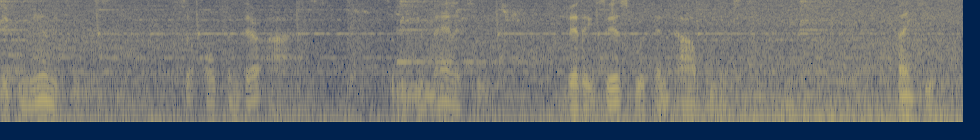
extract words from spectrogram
the communities to open their eyes to the humanity that exists within albinism. Thank you.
